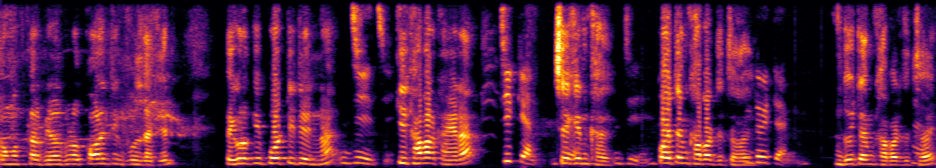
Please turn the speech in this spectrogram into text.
চমৎকার বিড়ালগুলো কোয়ালিটি ফুল দেখেন। এগুলো কি পোর্টি টেন না? জি জি। কি খাবার খায় এরা? চিকেন চিকেন খায়। জি। কয় টাইম খাবার দিতে হয়? দুই টাইম দুই টাইম খাবার দিতে হয়।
